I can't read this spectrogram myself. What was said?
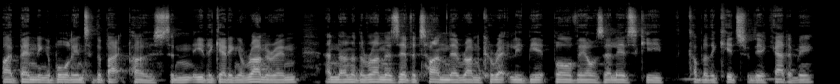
by bending a ball into the back post and either getting a runner in, and none of the runners ever timed their run correctly, be it Bove or Zalewski, a couple of the kids from the academy,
